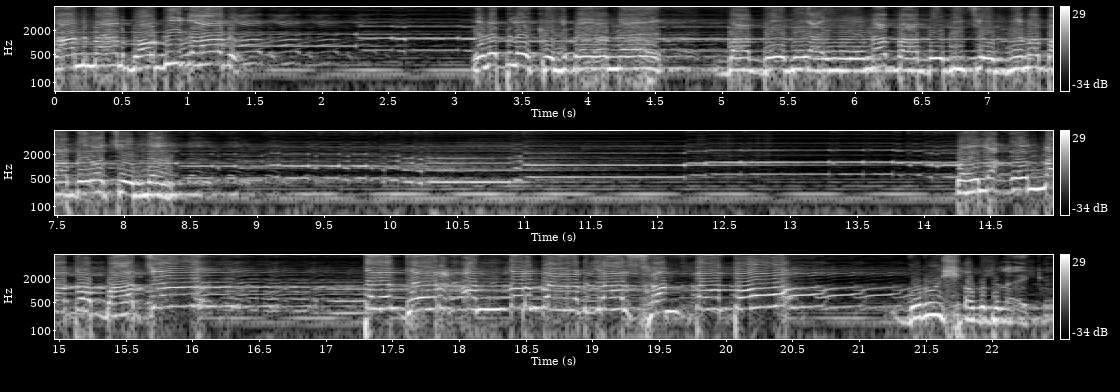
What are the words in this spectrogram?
ਗਨਮੈਨ ਬੌਡੀ ਗਾਰਡ ਕਿਹੜੇ ਭਲੇਖੇ ਚ ਪਏ ਮੈਂ ਬਾਬੇ ਦੀ ਆਈ ਹੈ ਨਾ, ਬਾਬੇ ਦੀ ਚੇਲੀ ਮੈਂ ਬਾਬੇ ਦਾ ਚੇਲਾ ਪਹਿਲਾਂ ਇਹਨਾਂ ਤੋਂ ਬਾਅਦ ਤੇ ਫਿਰ ਅੰਦਰ ਬੈਠ ਜਾ ਸੰਤਾਂ ਤੋਂ ਗੁਰੂ ਸ਼ਬਦ ਲੈ ਕੇ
